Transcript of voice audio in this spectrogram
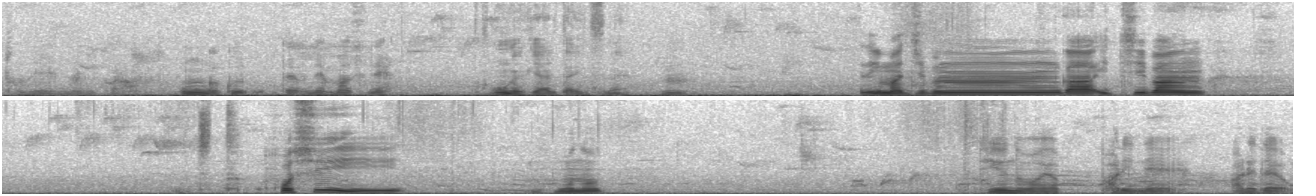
とね何かな音楽だよねまずね音楽やりたいんですね。で今自分が一番欲しいものっていうのはやっぱりねあれだよ。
